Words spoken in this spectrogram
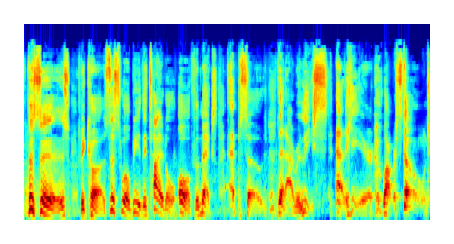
this is because this will be the title of the next episode that I release out of here while we're stoned.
